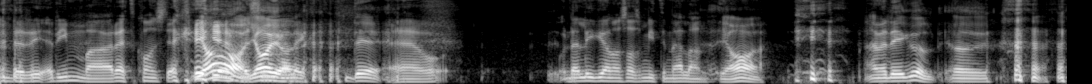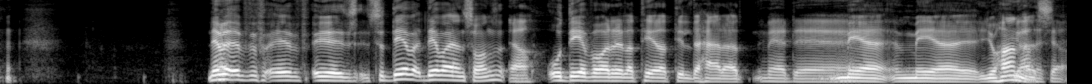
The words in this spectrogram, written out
kunde ri- rimma rätt konstiga grejer. Ja, ja, ja. Det, Eh, och, och där ligger jag någonstans mitt emellan. ja. Nej, men det är guld. Nej, men, eh, så det, var- det var en sån. Ja, Och det var relaterat till det här att, med, eh, med, med Johannes. Johannes.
